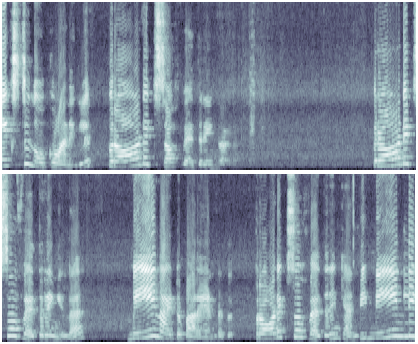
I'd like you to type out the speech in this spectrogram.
നെക്സ്റ്റ് നോക്കുവാണെങ്കിൽ പ്രോഡക്ട്സ് ഓഫ് വെതറിംഗ് ആണ്. പ്രോഡക്ട്സ് ഓഫ് വെതറിംഗിൽ മെയിൻ ആയിട്ട് പറയേണ്ടത് products of weathering can be mainly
